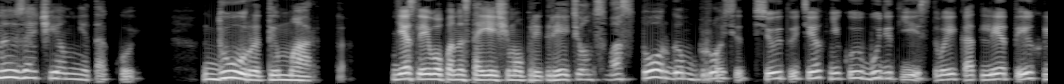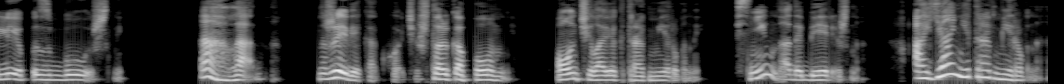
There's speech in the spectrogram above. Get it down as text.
Ну и зачем мне такой? Дура ты, Марта. Если его по-настоящему пригреть, он с восторгом бросит всю эту технику и будет есть твои котлеты и хлеб из булочной. А, ладно, живи как хочешь, только помни, он человек травмированный. С ним надо бережно. А я не травмирована.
